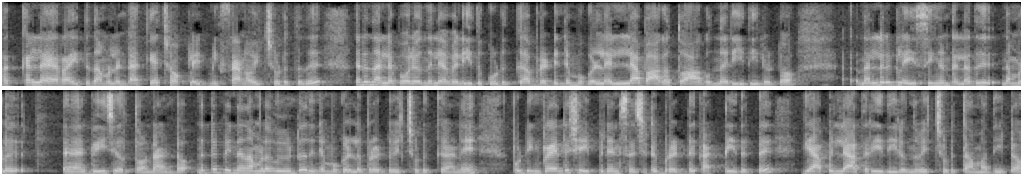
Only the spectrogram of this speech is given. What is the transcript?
സെക്കൻഡ് ലെയറായിട്ട് നമ്മൾ ഉണ്ടാക്കിയ ചോക്ലേറ്റ് മിക്സ് ആണ് ഒഴിച്ചു കൊടുത്തത്. എന്നിട്ട് നല്ല പോലെ ഒന്ന് ലെവൽ ചെയ്ത് കൊടുക്കുക. ബ്രെഡിന്റെ മുകളിൽ എല്ലാ ഭാഗത്തും ആകുന്ന രീതിയിൽ കേട്ടോ നല്ലൊരു ഗ്ലേസിങ് ഉണ്ടല്ലോ അത് നമ്മൾ ഗീ ചേർത്തോണ്ടാണ് കേട്ടോ എന്നിട്ട് പിന്നെ നമ്മൾ വീണ്ടും അതിന്റെ മുകളിൽ ബ്രെഡ് വെച്ച് കൊടുക്കുകയാണ് പുഡിംഗ് ട്രേന്റെ ഷേപ്പിനനുസരിച്ചിട്ട് ബ്രെഡ് കട്ട് ചെയ്തിട്ട് ഗ്യാപ്പ് ഇല്ലാത്ത രീതിയിലൊന്ന് വെച്ച് കൊടുത്താൽ മതി കേട്ടോ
